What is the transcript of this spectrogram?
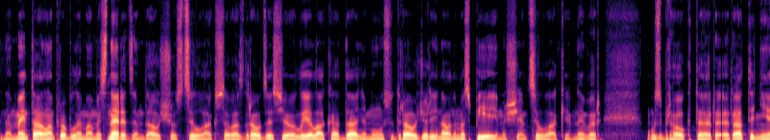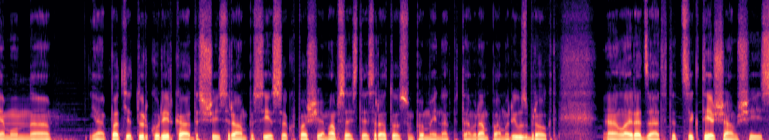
kādām mentālām problēmām. Mēs neredzam daudz šos cilvēkus savās draudzēs, jo lielākā daļa mūsu draudžu arī nav nemaz pieejama šiem cilvēkiem. Nevar uzbraukt ar ratiņiem un uh, jā, pat ja tur, kur ir kādas šīs rampas, iesaku pašiem apsēsties ratos un pamēģināt pa tām rampām arī uzbraukt, lai redzētu, tad cik tiešām šīs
